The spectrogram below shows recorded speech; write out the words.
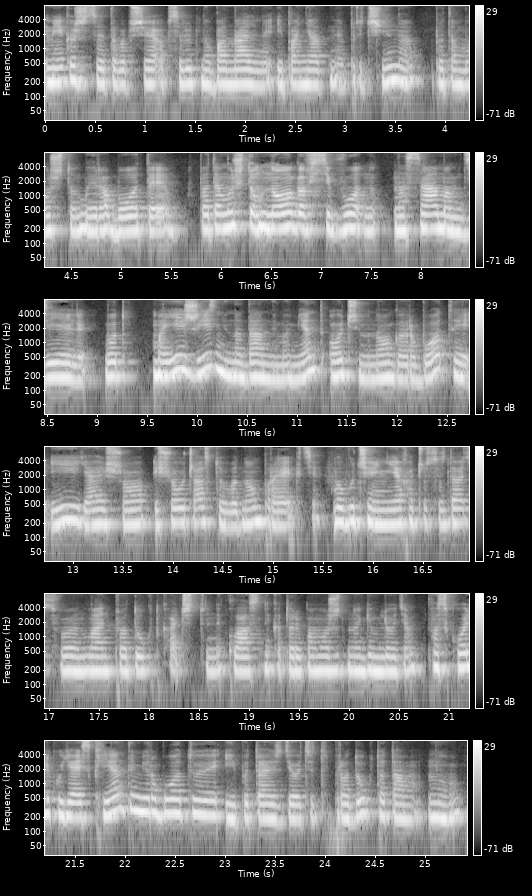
Мне кажется, это вообще абсолютно банальная и понятная причина, потому что мы работаем, потому что много всего ну, на самом деле. Вот моей жизни на данный момент очень много работы, и я еще, еще участвую в одном проекте. В обучении я хочу создать свой онлайн-продукт качественный, классный, который поможет многим людям. Поскольку я и с клиентами работаю, и пытаюсь сделать этот продукт, а там, ну,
